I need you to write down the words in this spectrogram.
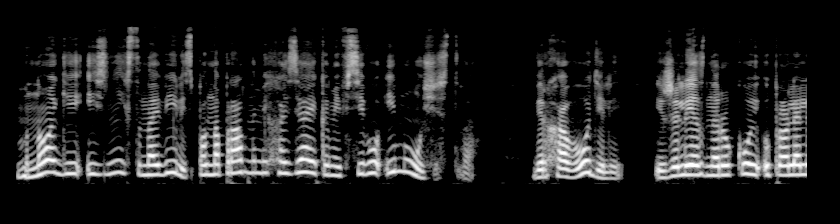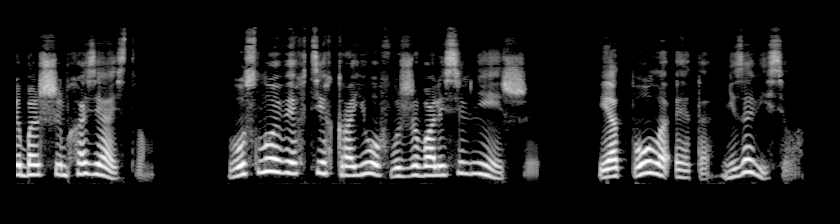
Многие из них становились полноправными хозяйками всего имущества, верховодили и железной рукой управляли большим хозяйством. В условиях тех краев выживали сильнейшие, и от пола это не зависело.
